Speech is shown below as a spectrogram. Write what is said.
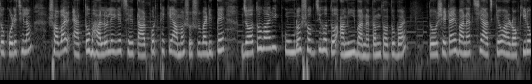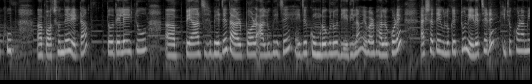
তো করেছিলাম। সবার এত ভালো লেগেছে, তারপর থেকে আমার শ্বশুরবাড়িতে যতবারই কুমড়োর সবজি হতো, আমিই বানাতাম ততবার। তো সেটাই বানাচ্ছি আজকেও, আর রকিরও খুব পছন্দের এটা। তো তেলে একটু পেঁয়াজ ভেজে, তারপর আলু ভেজে, এই যে কুমড়োগুলো দিয়ে দিলাম। এবার ভালো করে একসাথে এগুলোকে একটু নেড়ে চেড়ে কিছুক্ষণ আমি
